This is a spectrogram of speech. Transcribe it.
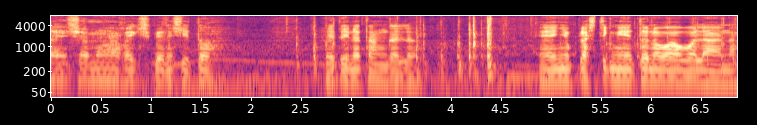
Ayan siya mga ka-experience ito. Ito yung natanggal oh. Ayan yung plastic nito nawawala na.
